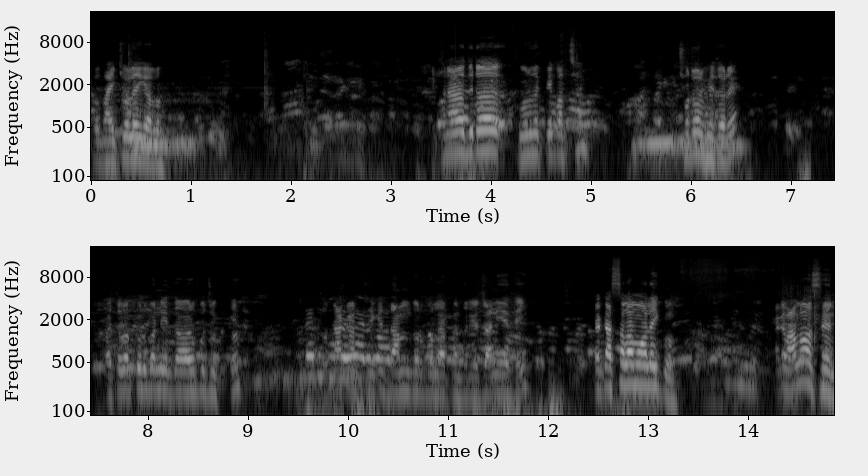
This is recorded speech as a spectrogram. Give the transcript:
তো ভাই চলে গেল। এখানে আরও দুটো গরু দেখতে পাচ্ছেন। ছোটর ভিতরে। হয়তো বা কুরবানি দেওয়ার উপযুক্ত। টাকার থেকে দাম দর বলে আপনাদেরকে জানিয়ে দিই। কাকা আসসালামু আলাইকুম। কাকা ভালো আছেন?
